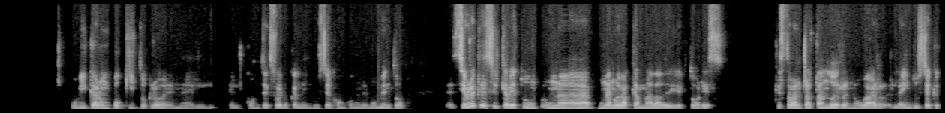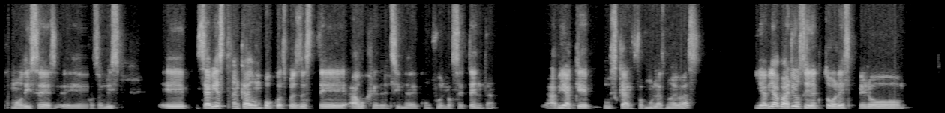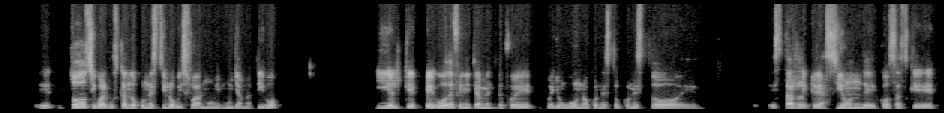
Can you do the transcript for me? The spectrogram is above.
ubicar un poquito, creo, en el, el contexto de lo que es la industria de Hong Kong en el momento, sí habría que decir que había una, nueva camada de directores que estaban tratando de renovar la industria que, como dice eh, José Luis, eh, se había estancado un poco después de este auge del cine de Kung Fu en los 70. Había que buscar fórmulas nuevas y había varios directores, pero eh, todos igual, buscando con un estilo visual muy, muy llamativo. Y el que pegó definitivamente fue, fue Jong-un, ¿no? Con esto, con esto, esta recreación de cosas que,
